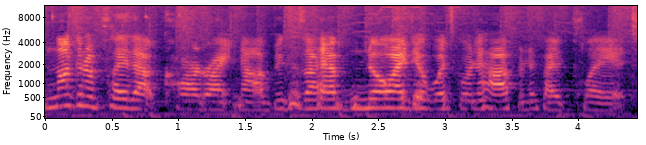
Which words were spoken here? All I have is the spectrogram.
I'm not going to play that card right now because I have no idea what's going to happen if I play it.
